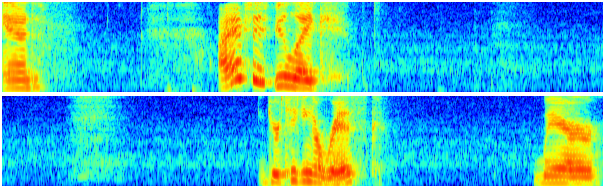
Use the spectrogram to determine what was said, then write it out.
And I actually feel like you're taking a risk where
